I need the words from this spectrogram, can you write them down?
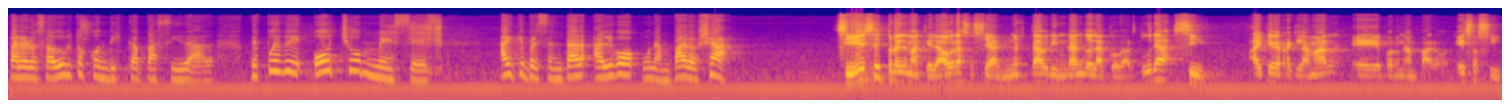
para los adultos con discapacidad. Después de ocho meses hay que presentar algo, un amparo ya. Si es el problema que la obra social no está brindando la cobertura, sí, hay que reclamar eh, por un amparo. Eso sí.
